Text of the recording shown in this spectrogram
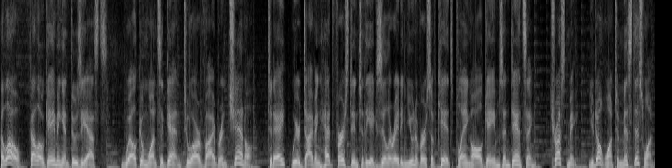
Hello, fellow gaming enthusiasts. Welcome once again to our vibrant channel. Today, we're diving headfirst into the exhilarating universe of kids playing all games and dancing. Trust me, you don't want to miss this one.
